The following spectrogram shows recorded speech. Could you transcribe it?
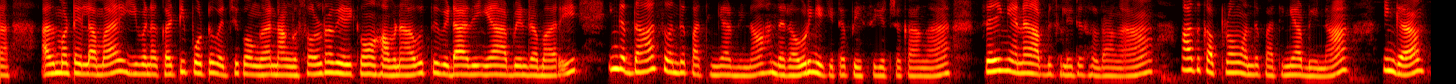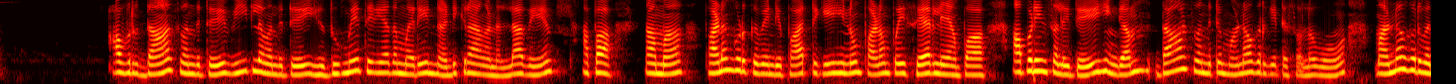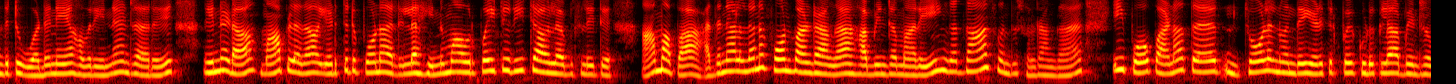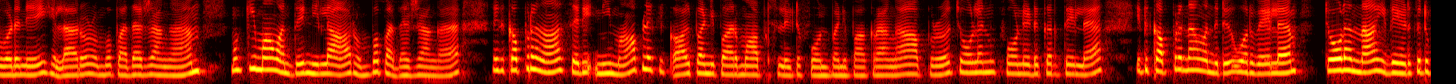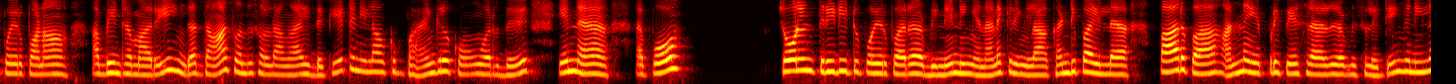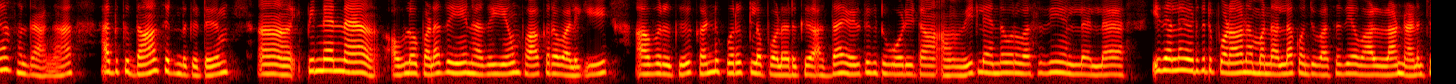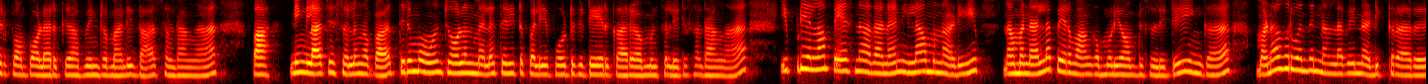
அது மட்டும் இல்லாமல் இவனை கட்டி போட்டு வச்சுக்கோங்க. நாங்கள் சொல்கிற வரைக்கும் அவனை அவுத்து விடாதீங்க அப்படின்ற மாதிரி இங்கே தாஸ் வந்து பார்த்தீங்க அப்படின்னா அந்த ரவுடிங்க கிட்டே பேசிக்கிட்டு இருக்காங்க. சரிங்க என்ன அப்படின்னு சொல்லிட்டு சொல்கிறாங்க அதுக்கப்புறம் வந்து பார்த்தீங்க அப்படின்னா இங்கே அவர் தாஸ் வந்துட்டு வீட்டில் வந்துட்டு எதுவுமே தெரியாத மாதிரி நடிக்கிறாங்க நல்லாவே. அப்பா நாம் பணம் கொடுக்க வேண்டிய பார்ட்டிக்கு இன்னும் பணம் போய் சேரலையாப்பா அப்படின்னு சொல்லிட்டு இங்கே தாஸ் வந்துட்டு மனோகர் கிட்ட சொல்லவும் மனோகர் வந்துட்டு உடனே அவர் என்னன்றாரு? என்னடா மாப்பிள்ளை தான் எடுத்துகிட்டு போனார் இல்லை இன்னுமா அவர் போயிட்டு ரீச் ஆகலை அப்படின்னு சொல்லிட்டு. ஆமாப்பா அதனால தானே ஃபோன் பண்ணுறாங்க அப்படின்ற மாதிரி இங்கே தாஸ் வந்து சொல்கிறாங்க இப்போது பணத்தை சோழன் வந்து எடுத்துகிட்டு போய் கொடுக்கல அப்படின்ற உடனே எல்லாரும் ரொம்ப பதறாங்க. முக்கியமாக வந்து நிலா ரொம்ப பதறாங்க. இதுக்கப்புறம் தான் சரி நீ மாப்பிள்ளைக்கு கால் பண்ணி பாருமா அப்படி சொல்லிட்டு ஃபோன் பண்ணி பார்க்குறாங்க. அப்புறம் சோழன் ஃபோன் எடுக்கிறதே இல்லை. இதுக்கப்புறம் தான் வந்துட்டு ஒரு வேளை சோழன் தான் இதை எடுத்துகிட்டு போயிருப்பானா அப்படின்ற மாதிரி இங்கே தாஸ் வந்து சொல்கிறாங்க இதை கேட்ட நிலாவுக்கு பயங்கர கோவம் வருது. என்ன? அப்போது சோழன் திருடிட்டு போயிருப்பாரு அப்படின்னு நீங்கள் நினைக்கிறீங்களா? கண்டிப்பாக இல்லை. பாருப்பா அண்ணன் எப்படி பேசுகிறாரு அப்படின்னு சொல்லிட்டு இங்கே நிலா சொல்கிறாங்க அதுக்கு தாஸ் இருந்துக்கிட்டு பின்ன என்ன? அவ்வளோ பணத்தையும் நகையும் பார்க்குற வழிக்கு அவருக்கு கண்ணு பொறுக்கல போல இருக்குது அதான் எடுத்துக்கிட்டு ஓடிட்டான். அவன் வீட்டில் எந்த ஒரு வசதியும் இல்லைல்ல இதெல்லாம் எடுத்துகிட்டு போனால் நம்ம நல்லா கொஞ்சம் வசதியாக வாழலாம்னு நினச்சிருப்போம் போல இருக்குது அப்படின்ற மாதிரி தாஸ் சொல்கிறாங்க பா நீங்களாச்சும் சொல்லுங்கப்பா. திரும்பவும் சோழன் மேலே திருட்டு பழியை போட்டுக்கிட்டே இருக்காரு. அப்படின்னு சொல்லிட்டு சொல்கிறாங்க இப்படியெல்லாம் பேசினா தானே நிலா முன்னாடி நம்ம நல்ல பேர் வாங்க முடியும் அப்படின்னு சொல்லிட்டு இங்கே மனோகர் வந்து நல்லாவே நடிக்கிறாரு.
